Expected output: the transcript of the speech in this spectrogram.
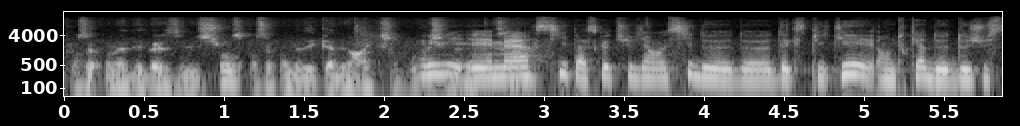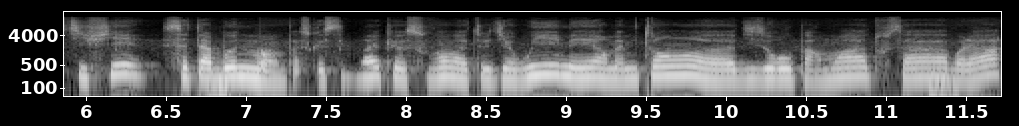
pour ça qu'on a des belles émissions. C'est pour ça qu'on a des caméras qui sont professionnelles. Oui, et merci parce que tu viens aussi d'expliquer, de, en tout cas de, justifier cet abonnement, parce que c'est vrai que souvent on va te dire oui, mais en même temps 10 euh, euros par mois, tout ça, mm. voilà.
